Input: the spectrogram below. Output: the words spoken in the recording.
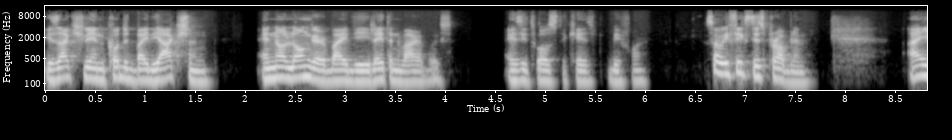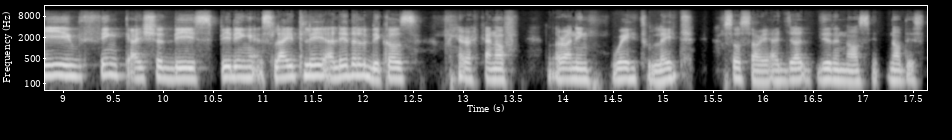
is actually encoded by the action and no longer by the latent variables, as it was the case before. So we fixed this problem. I think I should be speeding slightly a little because we're kind of running way too late. I'm so sorry, I just didn't notice.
